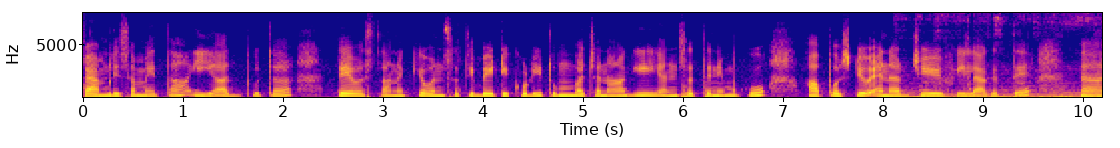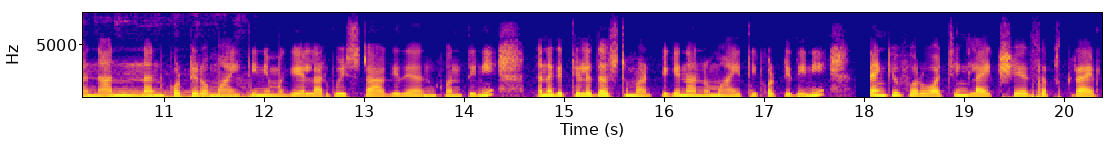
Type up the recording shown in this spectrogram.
ಫ್ಯಾಮಿಲಿ ಸಮೇತ ಈ ಅದ್ಭುತ ದೇವಸ್ಥಾನಕ್ಕೆ ಒಂದ್ಸತಿ ಭೇಟಿ ಕೊಡಿ. ತುಂಬಾ ಚೆನ್ನಾಗಿ ಅನ್ಸುತ್ತೆ ನಿಮಗೂ. ಆ ಪಾಸಿಟಿವ್ ಎನರ್ಜಿ ಫೀಲ್ ಆಗುತ್ತೆ. ನಾನು ನಾನು ಕೊಟ್ಟಿರೋ ಮಾಹಿತಿ ನಿಮಗೆ ಎಲ್ಲರಿಗೂ ಇಷ್ಟ ಆಗಿದೆ ಅಂದ್ಕೊತೀನಿ ನನಗೆ ತಿಳಿದಷ್ಟು ಮಟ್ಟಿಗೆ ನಾನು ಮಾಹಿತಿ ಕೊಟ್ಟಿದ್ದೀನಿ. Thank you for watching like share subscribe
